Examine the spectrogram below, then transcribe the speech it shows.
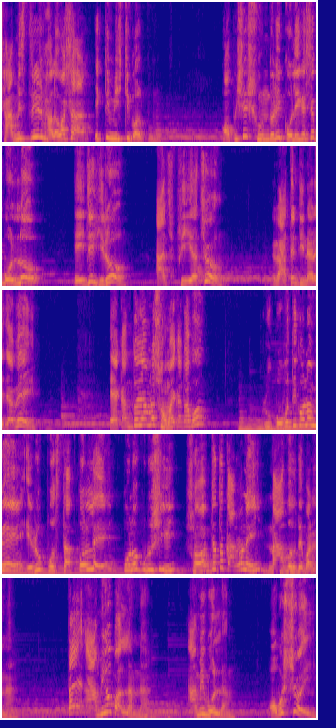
স্বামী স্ত্রীর ভালোবাসার একটি মিষ্টি গল্প। অফিসের সুন্দরী কলিগ এসে বলল, এই যে হিরো, আজ ফ্রি আছো? রাতে ডিনারে যাবে? একান্তই আমরা সময় কাটাবো? রূপবতী কোনো মেয়ে এরূপ প্রস্তাব করলে কোনো পুরুষই স্বভাবজাত কারণেই না বলতে পারে না। তাই আমিও পারলাম না। আমি বললাম, অবশ্যই,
